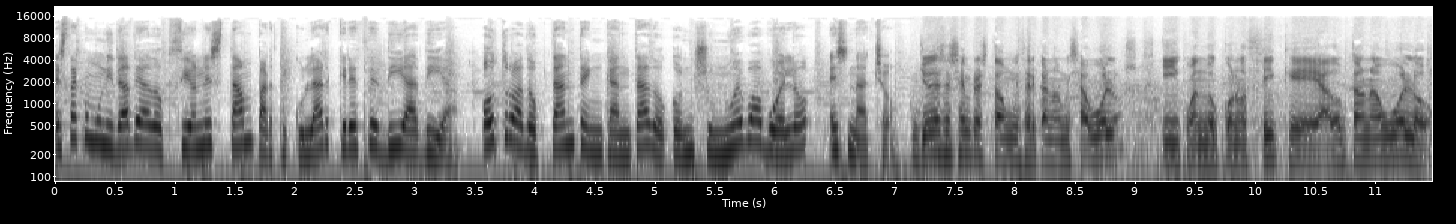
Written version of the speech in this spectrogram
Esta comunidad de adopciones tan particular crece día a día. Otro adoptante encantado con su nuevo abuelo es Nacho. Yo desde siempre he estado muy cercano a mis abuelos y cuando conocí que Adopta un abuelo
